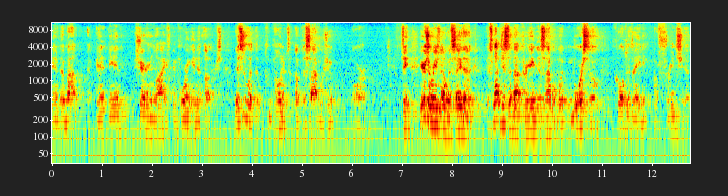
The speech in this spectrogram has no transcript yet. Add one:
And about and, and sharing life and pouring into others. This is what the components of discipleship are. See, here's the reason I would say that. It's not just about creating a disciple, but more so cultivating a friendship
